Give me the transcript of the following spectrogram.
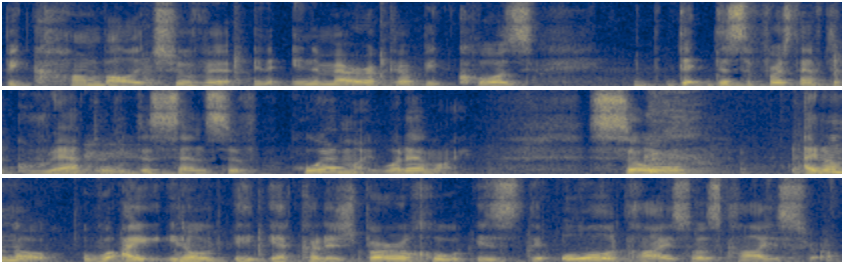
become Baalei Teshuva in, in America because th- this is the first time they have to grapple with the sense of who am I, what am I. So I don't know. I you know Hakadosh Baruch Hu is the all of Klal Yisrael is Klal Yisrael.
